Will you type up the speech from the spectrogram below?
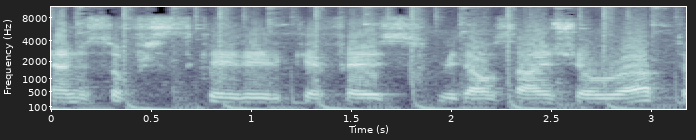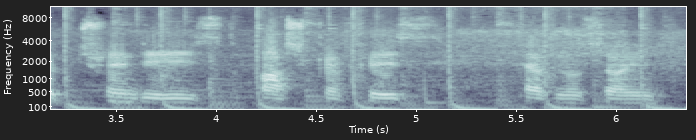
And sophisticated cafes without signs show up. The trendy posh cafes have no signs.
